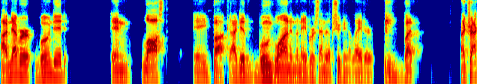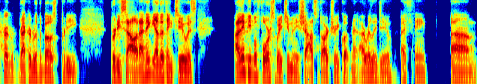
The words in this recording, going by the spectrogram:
I've never wounded and lost a buck. I did wound one, and the neighbors ended up shooting it later. but my track record with the bow is pretty pretty solid. I think the other thing too is I think people force way too many shots with archery equipment. I really do. I think um,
